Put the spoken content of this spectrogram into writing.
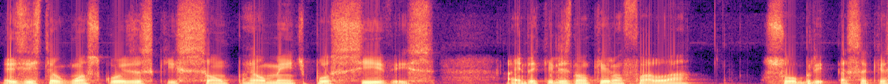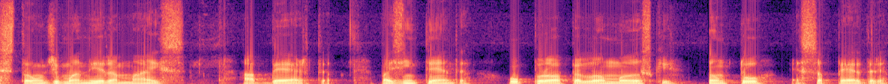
existem algumas coisas que são realmente possíveis, ainda que eles não queiram falar sobre essa questão de maneira mais aberta. Mas entenda, o próprio Elon Musk cantou essa pedra.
